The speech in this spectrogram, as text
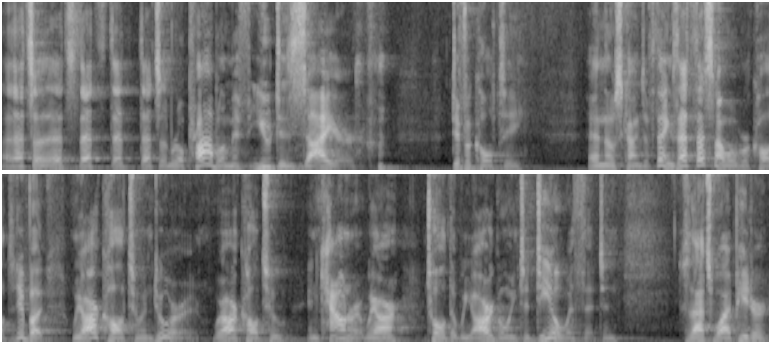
That's a, that's, that's, that, that's a real problem if you desire difficulty and those kinds of things. That's, that's not what we're called to do, but we are called to endure it. We are called to encounter it. We are told that we are going to deal with it. And so that's why Peter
